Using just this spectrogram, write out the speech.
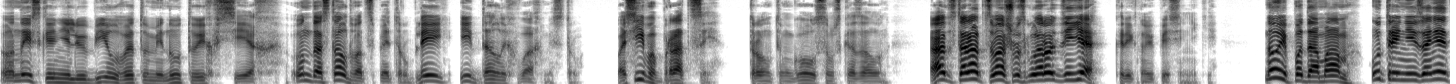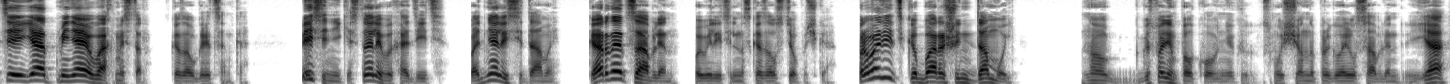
Он искренне любил в эту минуту их всех. Он достал 25 рублей и дал их вахмистру. «Спасибо, братцы!» — тронутым голосом сказал он. «Рад стараться, ваше возглородие!» — крикнули песенники. «Ну и по домам. Утренние занятия я отменяю, вахмистр», — сказал Гриценко. Песенники стали выходить. Поднялись и дамы. «Корнет Саблин», — повелительно сказал Степочка. «Проводите-ка барышень домой. «Но, господин полковник», — смущенно проговорил Саблин, — «я...»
